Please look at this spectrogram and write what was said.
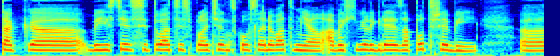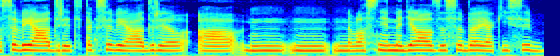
tak eh, by jistě situaci společenskou sledovat měl a ve chvíli, kdy je zapotřebí eh, se vyjádřit, tak se vyjádřil a vlastně nedělal ze sebe jakýsi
